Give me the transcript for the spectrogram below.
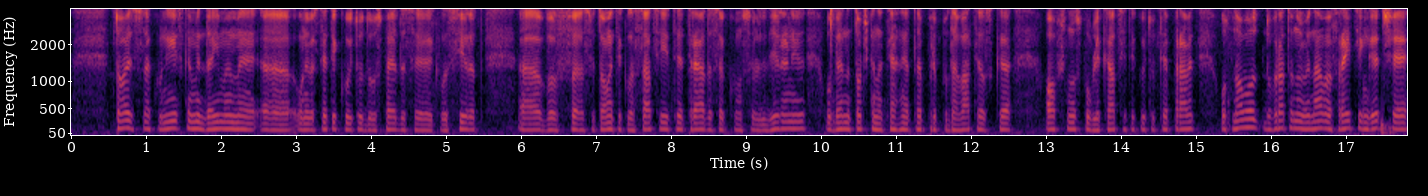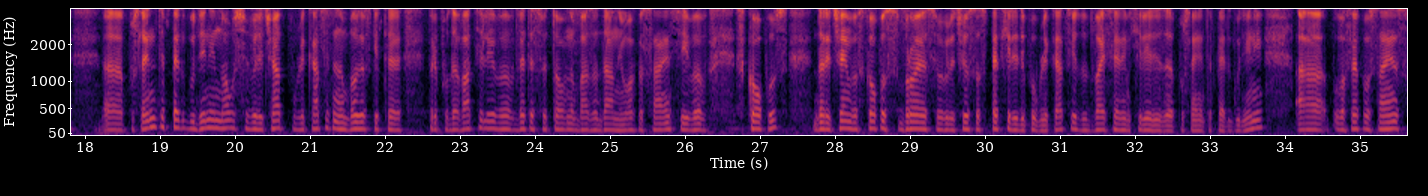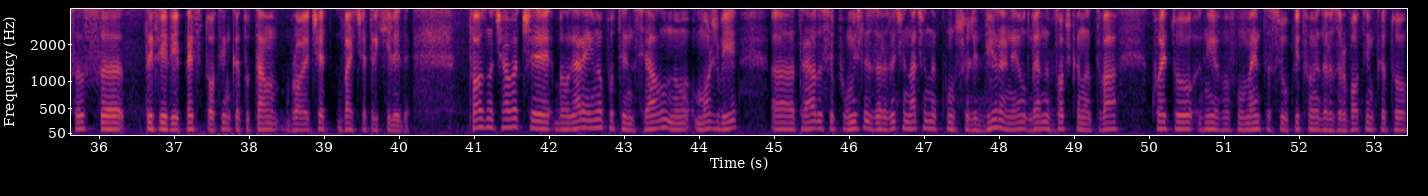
Тоест, ако ние искаме да имаме а, университети, които да успеят да се класират в световните класации, трябва да са консолидирани от гледна точка на тяхната преподавателска общност, публикациите, които те правят. Отново добрата новина в рейтинга, че а, последните 5 години много се увеличават публикациите на българските преподаватели в двете световна база данни, Open Science и в Scopus. Да речем, в Scopus броя се увеличил с 5000 публикации до 27 000 за последните 5 години, а в Apple Science с а, 3500, като там броя е 24 000. Това означава, че България има потенциал, но може би а, трябва да се помисли за различен начин на консолидиране от гледна точка на това, което ние в момента се опитваме да разработим като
